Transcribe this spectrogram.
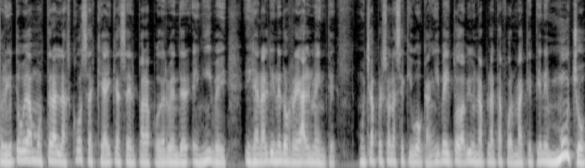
pero yo te voy a mostrar las cosas que hay que hacer para poder vender en eBay y ganar dinero realmente. Muchas personas se equivocan. eBay todavía es una plataforma que tiene mucho,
